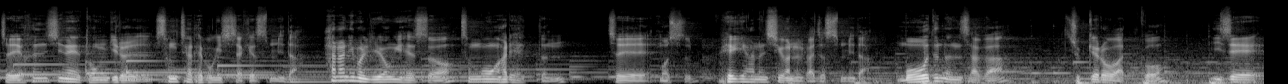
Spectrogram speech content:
저의 헌신의 동기를 성찰해 보기 시작했습니다. 하나님을 이용해서 성공하려 했던 저의 모습 회개하는 시간을 가졌습니다. 모든 은사가 주께로 왔고 이제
